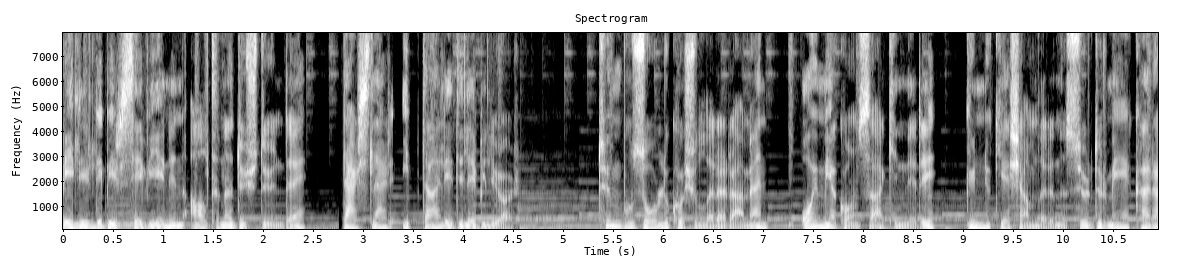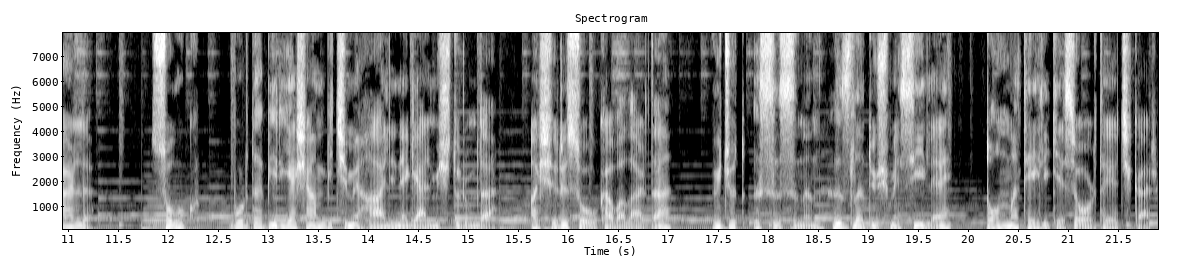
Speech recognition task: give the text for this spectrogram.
belirli bir seviyenin altına düştüğünde dersler iptal edilebiliyor. Tüm bu zorlu koşullara rağmen Oymyakon sakinleri günlük yaşamlarını sürdürmeye kararlı. Soğuk burada bir yaşam biçimi haline gelmiş durumda. Aşırı soğuk havalarda vücut ısısının hızla düşmesiyle donma tehlikesi ortaya çıkar.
